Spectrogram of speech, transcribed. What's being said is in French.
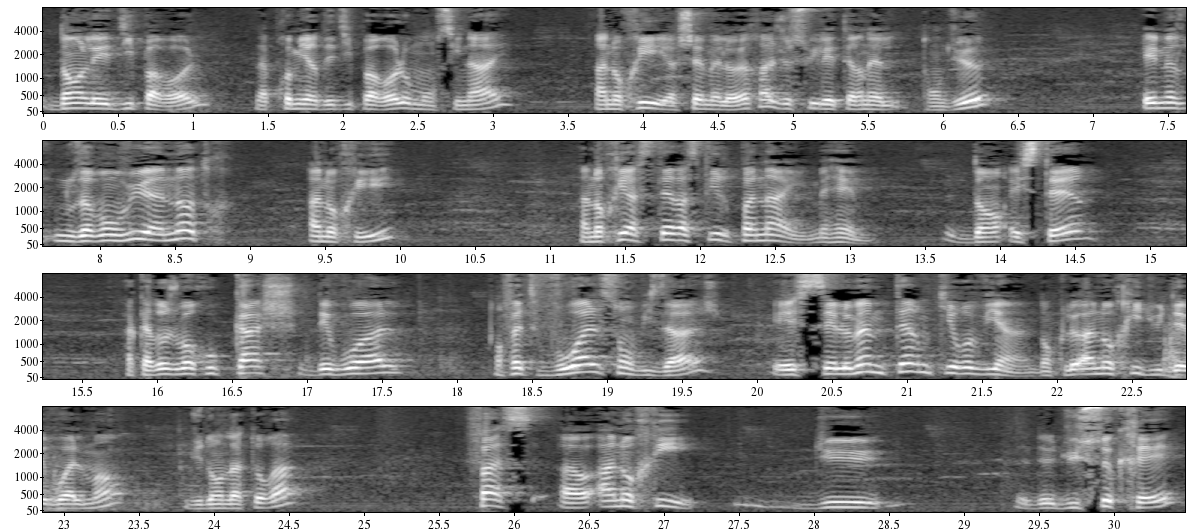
dans les dix paroles, la première des dix paroles au mont Sinaï, Anochi Hashem Elohecha, je suis l'éternel ton Dieu. Et nous, avons vu un autre Anochi, Anochi Aster Astir Panai Mehem. Dans Esther, Akadosh Baruch cache, dévoile, en fait voile son visage, et c'est le même terme qui revient. Donc le Anochi du dévoilement, du don de la Torah, face à Anochi du, du secret,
